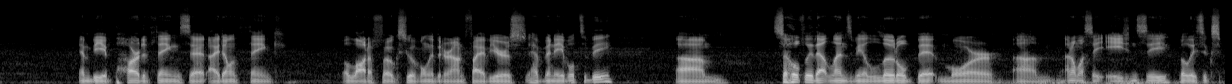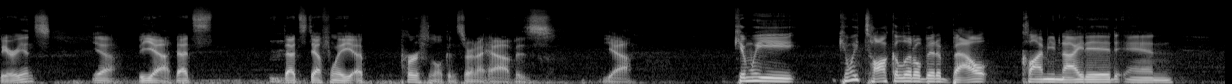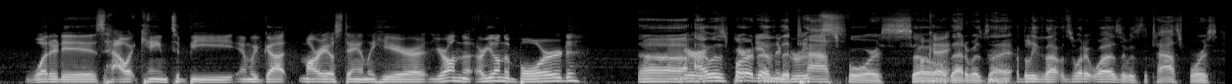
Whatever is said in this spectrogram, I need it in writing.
and be a part of things that I don't think a lot of folks who have only been around five years have been able to be. Um, so hopefully that lends me a little bit more. Um, I don't want to say agency, but at least experience. Yeah. But yeah, that's that's definitely a personal concern I have. Is yeah, Can we can we talk a little bit about Climb United and what it is, how it came to be? And we've got Mario Stanley here. You're on the are you on the board? Uh, I was part of the the, task force, so Okay. that was I, I believe that was what it was. It was the task force,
